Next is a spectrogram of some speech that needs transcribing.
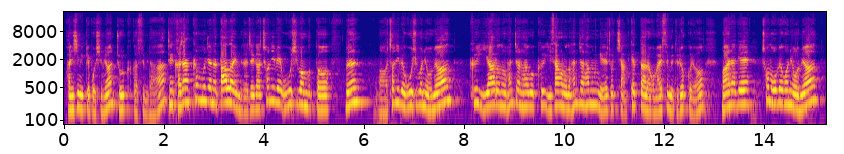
관심 있게 보시면 좋을 것 같습니다. 지금 가장 큰 문제는 달러입니다. 제가 1250원부터는 어 1250원이 오면 그 이하로는 환전하고 그 이상으로는 환전하는 게 좋지 않겠다라고 말씀을 드렸고요. 만약에 1500원이 오면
